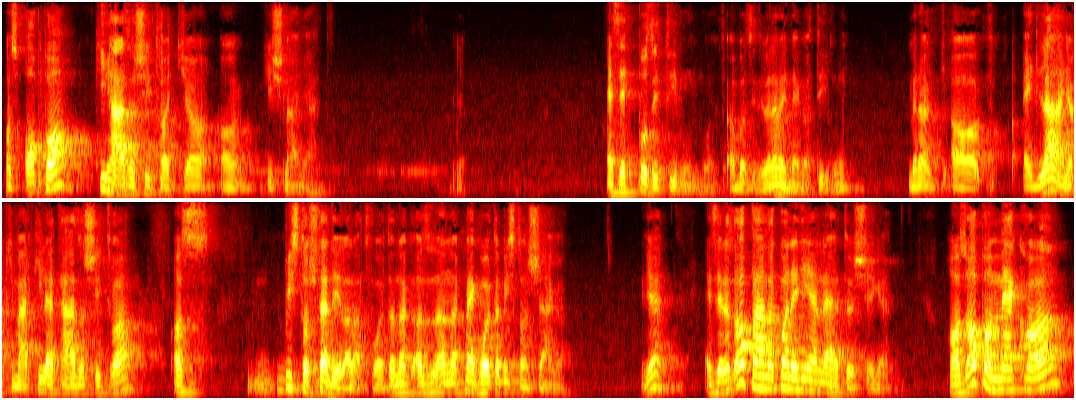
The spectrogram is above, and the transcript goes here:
az apa kiházasíthatja a kislányát. Ez egy pozitívum volt abban az időben, nem egy negatívum. Mert a, a, egy lány, aki már ki lett házasítva, az biztos fedél alatt volt, annak, az, annak meg volt a biztonsága. Ugye? Ezért az apának van egy ilyen lehetősége. Ha az apa meghal,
